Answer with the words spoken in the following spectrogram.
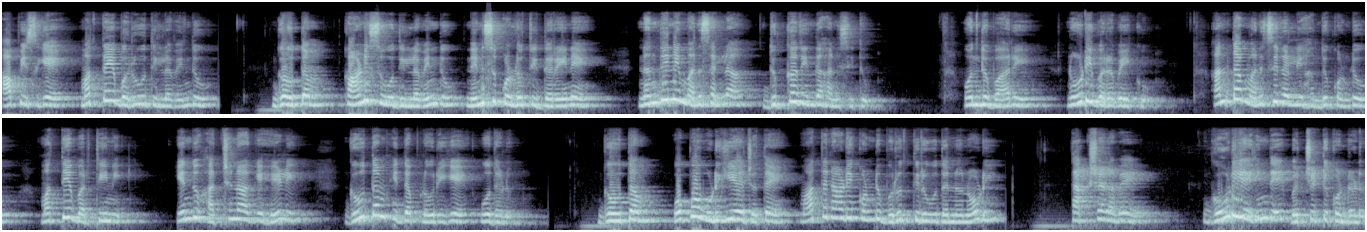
ಆಫೀಸ್ಗೆ ಮತ್ತೆ ಬರುವುದಿಲ್ಲವೆಂದು, ಗೌತಮ್ ಕಾಣಿಸುವುದಿಲ್ಲವೆಂದು ನೆನೆಸಿಕೊಳ್ಳುತ್ತಿದ್ದರೇನೆ ನಂದಿನಿ ಮನಸ್ಸೆಲ್ಲ ದುಃಖದಿಂದ ಅನಿಸಿತು. ಒಂದು ಬಾರಿ ನೋಡಿ ಬರಬೇಕು. ಅಂತ ಮನಸ್ಸಿನಲ್ಲಿ ಅಂದುಕೊಂಡು, ಮತ್ತೆ ಬರ್ತೀನಿ ಎಂದು ಹರ್ಚನಾಗೆ ಹೇಳಿ ಗೌತಮ್ ಇದ್ದ ಫ್ಲೋರಿಗೆ ಹೋದಳು. ಗೌತಮ್ ಒಬ್ಬ ಹುಡುಗಿಯ ಜೊತೆ ಮಾತನಾಡಿಕೊಂಡು ಬರುತ್ತಿರುವುದನ್ನು ನೋಡಿ ತಕ್ಷಣವೇ ಗೋಡೆಯ ಹಿಂದೆ ಬಚ್ಚಿಟ್ಟುಕೊಂಡಳು.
